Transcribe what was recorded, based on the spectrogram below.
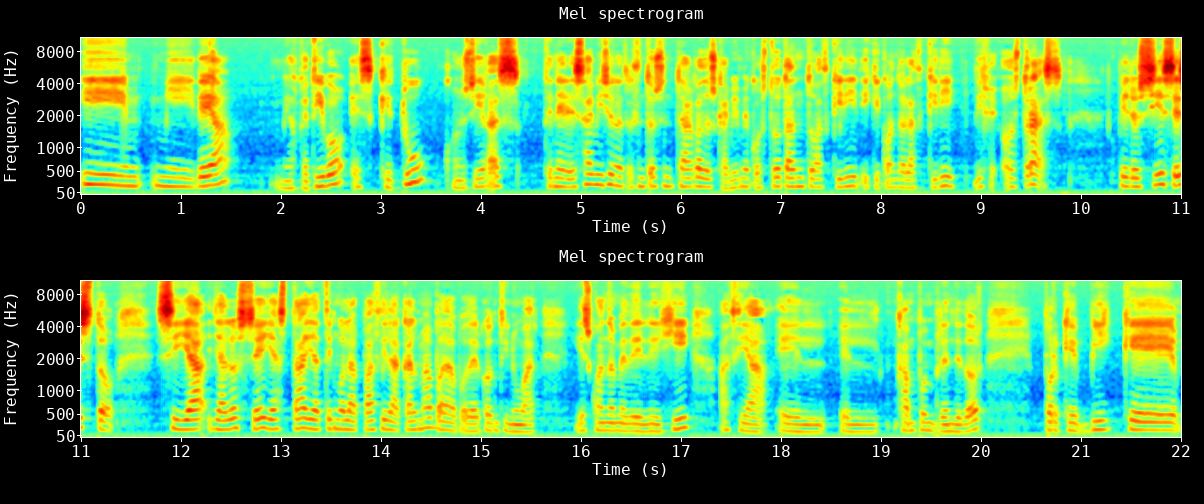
y mi idea, mi objetivo es que tú consigas tener esa visión de 360 grados que a mí me costó tanto adquirir y que cuando la adquirí dije, ostras, pero si es esto, si ya, ya lo sé, ya está, ya tengo la paz y la calma para poder continuar. Y es cuando me dirigí hacia el, el campo emprendedor porque vi que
